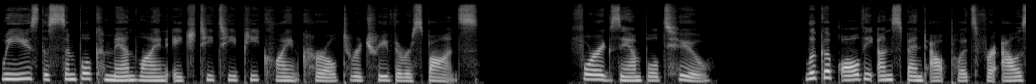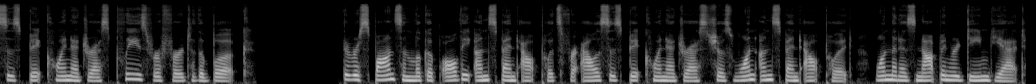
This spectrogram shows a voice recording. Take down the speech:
We use the simple command line HTTP client curl to retrieve the response. For example 2. Look up all the unspent outputs for Alice's Bitcoin address. Please refer to the book. The response and look up all the unspent outputs for Alice's Bitcoin address shows one unspent output, one that has not been redeemed yet,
